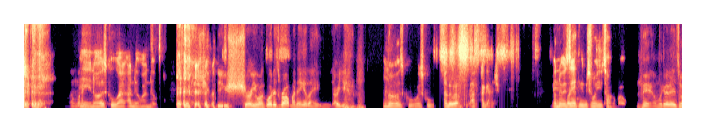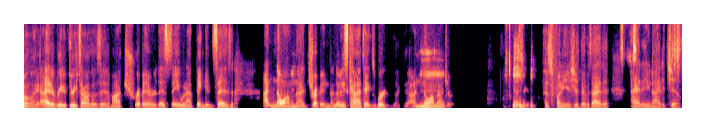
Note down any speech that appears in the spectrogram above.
I'm like yeah, no, it's cool. I, I know, I know. Are you sure you want to go this route, my nigga? Like, are you? No, it's cool. It's cool. I know. I, I got you. Man, I know exactly which one you're talking about. Man, I'm looking at that joint like I had to read it three times. I said, "Am I tripping, or does that say what I think it says?" I know I'm not tripping. I know these contexts work. Like, I know mm. I'm not mm-hmm. tripping. That's, funny and shit though, because I had to, I had to, you know, I had to chill.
